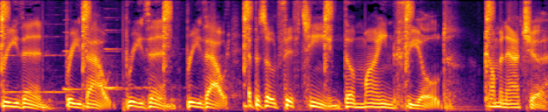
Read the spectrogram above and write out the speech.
breathe in, breathe out, breathe in, breathe out. Episode 15, The Minefield, coming at you.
